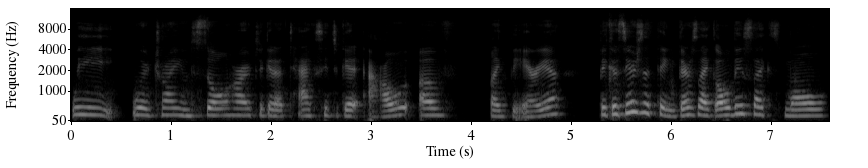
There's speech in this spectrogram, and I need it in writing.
we were trying so hard to get a taxi to get out of like the area because here's the thing: there's like all these like small,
